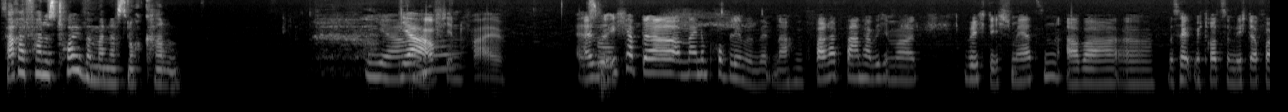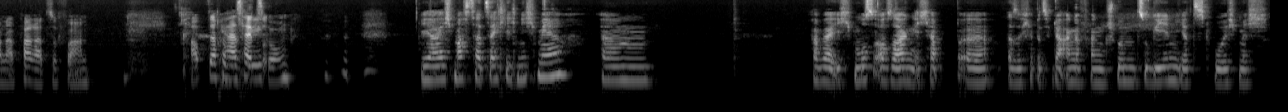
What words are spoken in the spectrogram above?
Fahrradfahren ist toll, wenn man das noch kann. Ja, ja auf jeden Fall. Also, also ich habe da meine Probleme mit. Nach dem Fahrradfahren habe ich immer richtig Schmerzen, aber äh, das hält mich trotzdem nicht davon ab, Fahrrad zu fahren. Hauptsache ja, Bewegung. Halt so... Ja, ich mache es tatsächlich nicht mehr. Ähm, aber ich muss auch sagen, ich habe äh, also ich habe jetzt wieder angefangen, schwimmen zu gehen, jetzt wo ich mich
